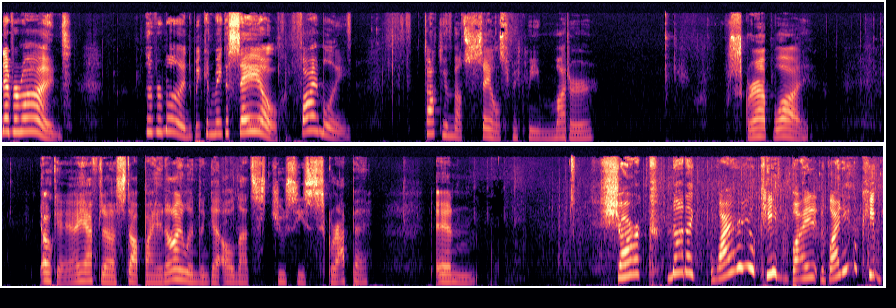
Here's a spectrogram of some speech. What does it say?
Never mind. Never mind. We can make a sail. Finally. Talking about sails make me mutter. Scrap why? Okay, I have to stop by an island and get all that juicy scrap. And Shark, not a. Why are you keep bite? Why do you keep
